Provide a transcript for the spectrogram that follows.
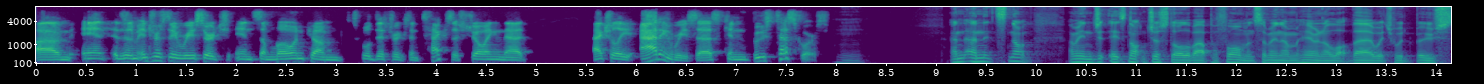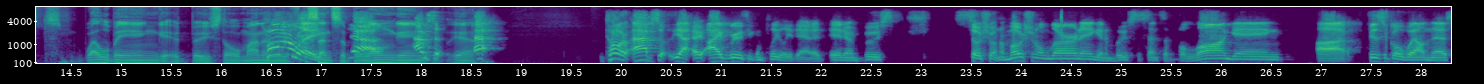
Um, and there's some interesting research in some low-income school districts in Texas showing that actually adding recess can boost test scores. Mm. And and it's not. I mean, it's not just all about performance. I mean, I'm hearing a lot there, which would boost well-being. It would boost all manner totally. of sense of yeah. belonging. Absolutely. Yeah. A- total. Absolutely. Yeah, I, I, agree with you completely, Dan. It, it boosts social and emotional learning. It boosts a sense of belonging uh, physical wellness.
